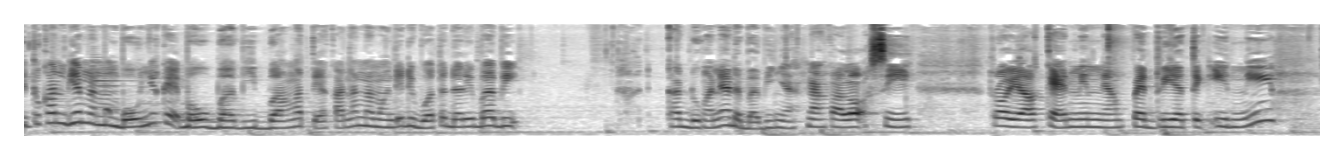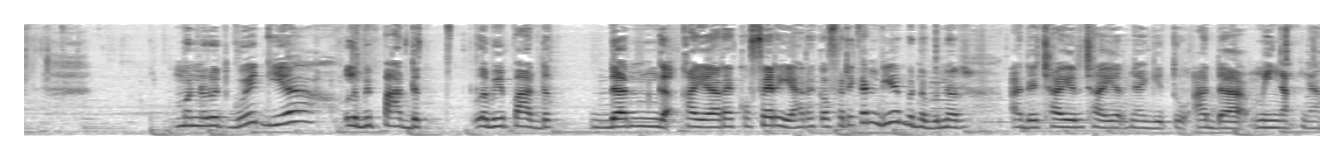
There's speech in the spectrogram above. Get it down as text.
itu kan dia memang baunya kayak bau babi banget ya karena memang dia dibuatnya dari babi. Kandungannya ada babinya. Nah kalau si Royal Canin yang pediatric ini menurut gue dia lebih padet lebih padet dan nggak kayak recovery ya. Recovery kan dia bener-bener ada cair-cairnya gitu ada minyaknya.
